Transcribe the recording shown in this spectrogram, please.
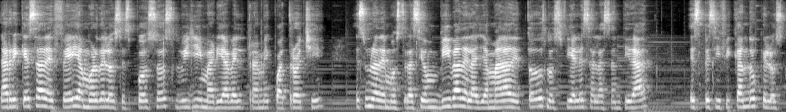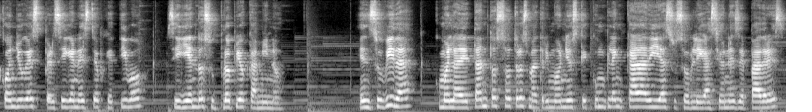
La riqueza de fe y amor de los esposos Luigi y María Beltrame Quattrochi es una demostración viva de la llamada de todos los fieles a la santidad, especificando que los cónyuges persiguen este objetivo siguiendo su propio camino. En su vida, como en la de tantos otros matrimonios que cumplen cada día sus obligaciones de padres,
